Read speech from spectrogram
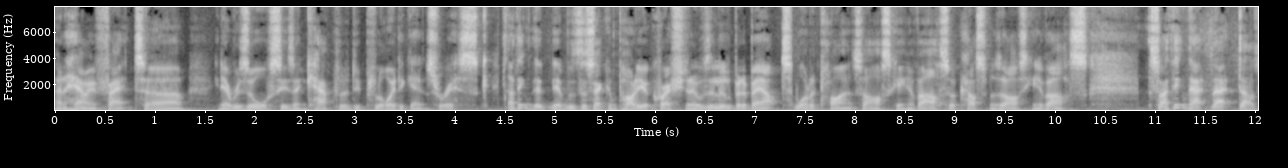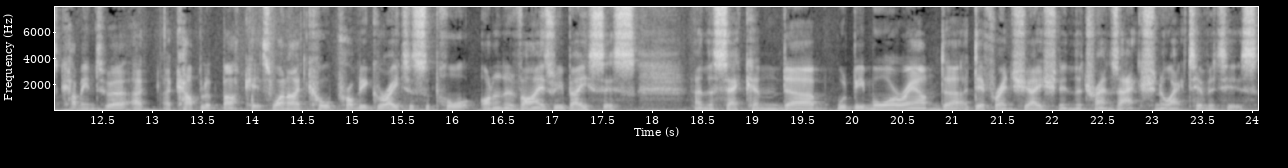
and how in fact uh, you know resources and capital are deployed against risk. I think that it was the second part of your question. It was a little bit about what are clients asking of us or customers asking of us so I think that that does come into a, a, a, couple of buckets. One I'd call probably greater support on an advisory basis, and the second uh, would be more around uh, a differentiation in the transactional activities.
